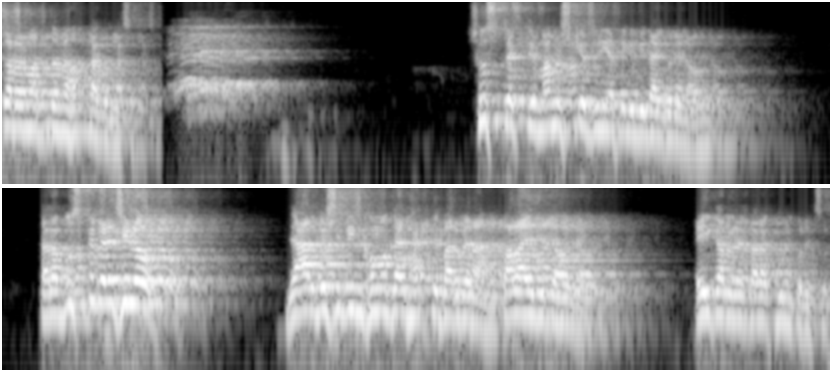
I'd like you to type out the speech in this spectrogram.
করার মাধ্যমে হত্যা করেছে। সুস্থ একটি মানুষকে দুনিয়া থেকে বিদায় করে দেওয়া তারা বুঝতে পেরেছিল যে আর বেশি দিন ক্ষমতায় থাকতে পারবে না, পালায় যেতে হবে। এই কারণে তারা খুন করেছিল।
